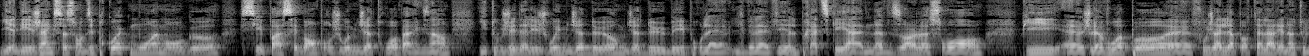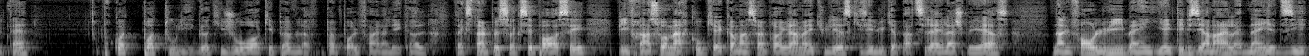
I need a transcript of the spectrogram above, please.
il y a des gens qui se sont dit pourquoi que moi, mon gars, s'il n'est pas assez bon pour jouer midget 3, par exemple, il est obligé d'aller jouer midget 2A ou midget 2B pour la, ville, pratiquer à 9-10 heures le soir, puis euh, je le vois pas, euh, faut que j'aille l'apporter à l'aréna tout le temps pourquoi pas tous les gars qui jouent au hockey peuvent, le- peuvent pas le faire à l'école? C'est un peu ça qui s'est passé. Puis François Marcoux, qui a commencé un programme avec Ulysse, qui c'est lui qui a parti la LHPS, dans le fond, lui, ben, il a été visionnaire là-dedans. Il a dit,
